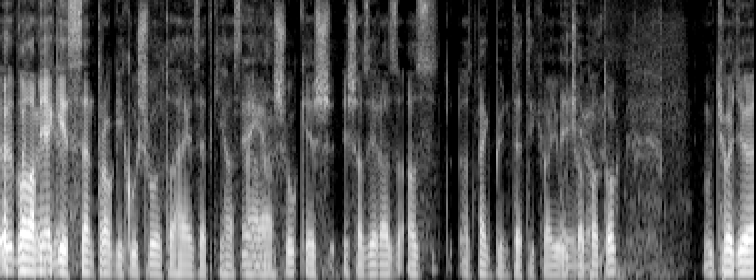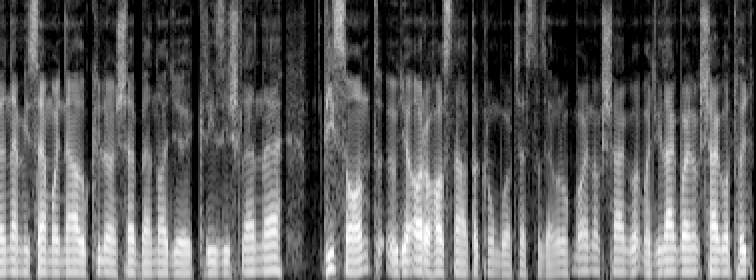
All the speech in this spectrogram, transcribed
valami Igen. egészen tragikus volt a helyzet kihasználásuk, és, és azért az, az, az megbüntetik a jó van. csapatok. Úgyhogy nem hiszem, hogy náluk különösebben nagy krízis lenne. Viszont ugye arra használta Krumborc ezt az Európa-bajnokságot, vagy világbajnokságot, hogy,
